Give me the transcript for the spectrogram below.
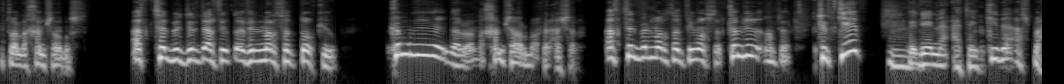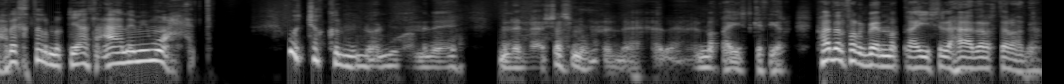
قلت والله خمسة ونص. أتصل بالزلزال في في المرصد طوكيو. كم قال والله خمسة وأربعة في العشرة. أتصل بالمرصد في مصر. كم خمسة شفت كيف؟ لأن عشان كذا أصبح رختر مقياس عالمي موحد. وتشكل منه من إيه؟ من شو اسمه من ال- المقاييس كثيرة. فهذا الفرق بين المقاييس اللي هذا رختر هذا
